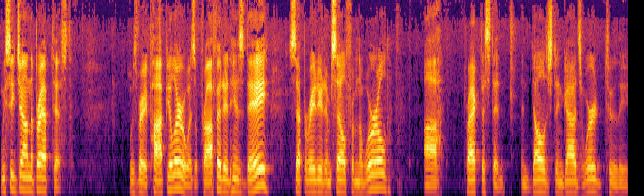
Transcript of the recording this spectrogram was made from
We see John the Baptist was very popular, was a prophet in his day, separated himself from the world, uh, practiced and indulged in God's word to the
